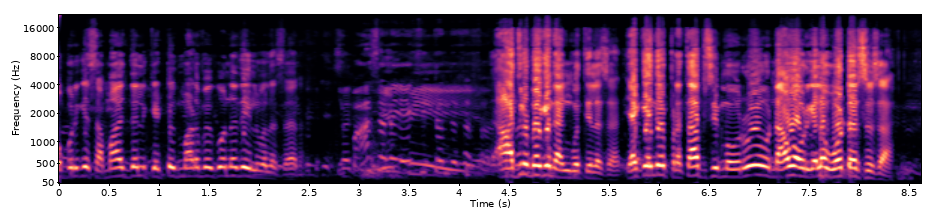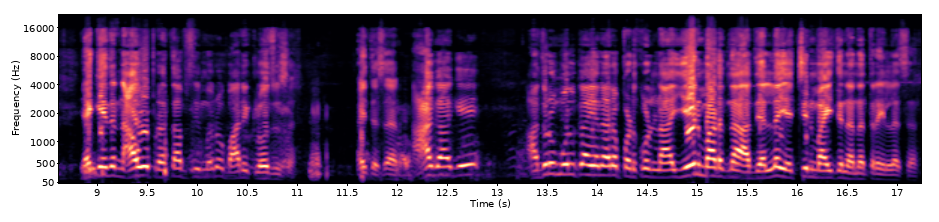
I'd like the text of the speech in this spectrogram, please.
ಒಬ್ಬರಿಗೆ ಸಮಾಜದಲ್ಲಿ ಕೆಟ್ಟದ್ದು ಮಾಡಬೇಕು ಅನ್ನೋದೇ ಇಲ್ವಲ್ಲ ಸರ್. ಅದ್ರ ಬಗ್ಗೆ ನಂಗೆ ಗೊತ್ತಿಲ್ಲ ಸರ್. ಯಾಕೆಂದ್ರೆ ಪ್ರತಾಪ್ ಸಿಂಹ ಅವರು, ನಾವು ಅವ್ರಿಗೆಲ್ಲ ವೋಟರ್ಸು ಸರ್. ಯಾಕೆಂದ್ರೆ ನಾವು ಪ್ರತಾಪ್ ಸಿಂಹ ಅವರು ಭಾರಿ ಕ್ಲೋಸು ಸರ್. ಆಯ್ತಾ ಸರ್? ಹಾಗಾಗಿ ಅದ್ರ ಮೂಲಕ ಏನಾರು ಪಡ್ಕೊಂಡ್ನಾ, ಏನು ಮಾಡಿದ್ನ, ಅದೆಲ್ಲ ಹೆಚ್ಚಿನ ಮಾಹಿತಿ ನನ್ನ ಹತ್ರ ಇಲ್ಲ ಸರ್.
